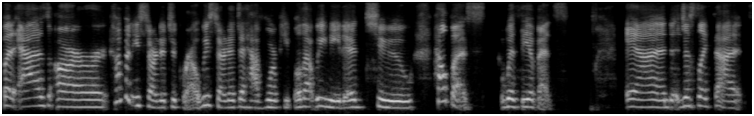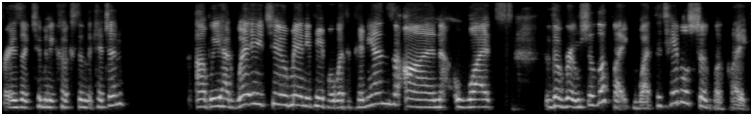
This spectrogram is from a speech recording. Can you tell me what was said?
But as our company started to grow, we started to have more people that we needed to help us with the events. And just like that phrase, like too many cooks in the kitchen, uh, we had way too many people with opinions on what the room should look like, what the table should look like,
